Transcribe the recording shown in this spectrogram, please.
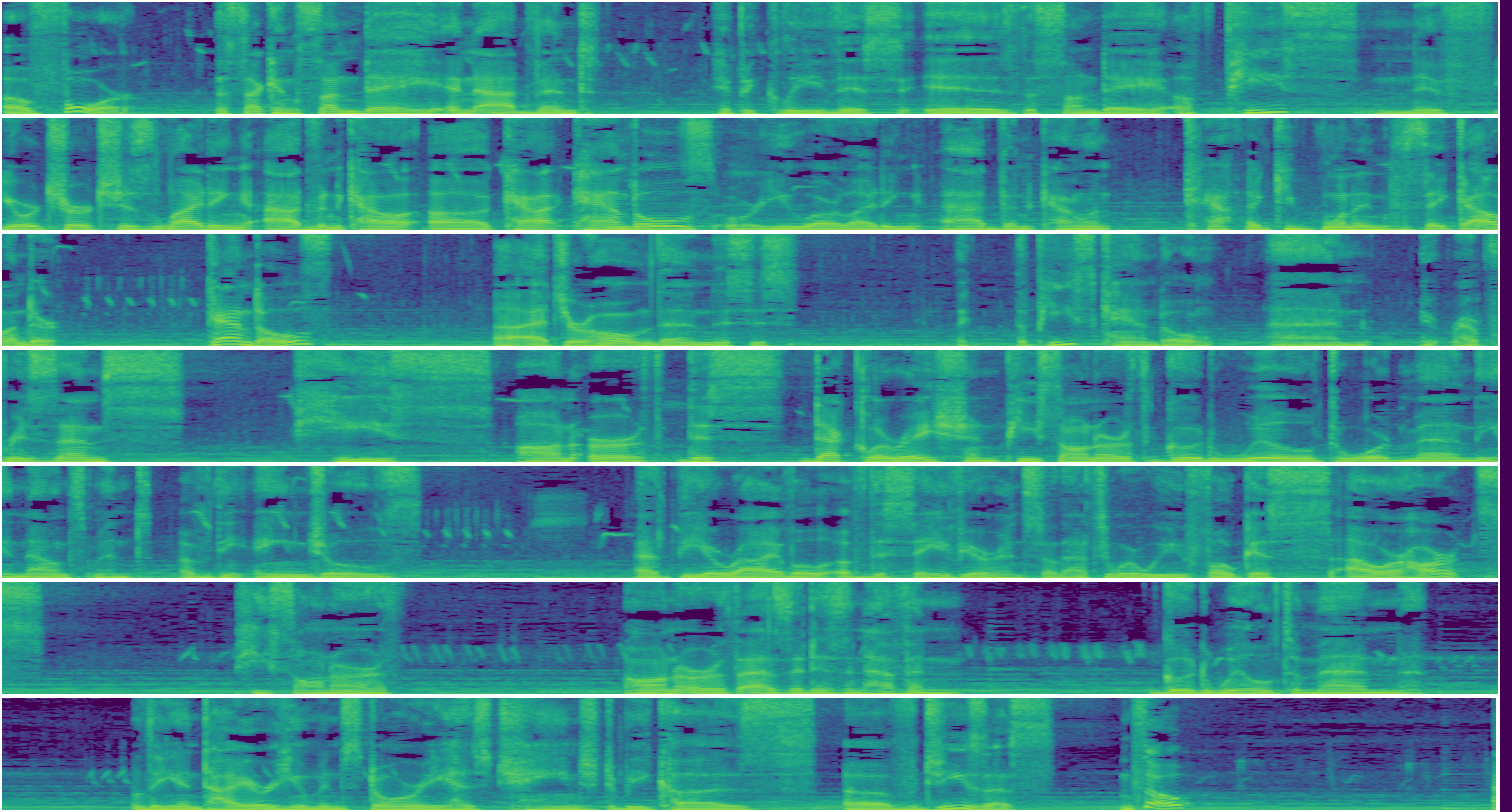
of four, the second Sunday in Advent. Typically, this is the Sunday of peace. And if your church is lighting Advent cal- uh, ca- candles or you are lighting Advent calendar, cal- I keep wanting to say calendar, candles uh, at your home, then this is the, the peace candle and it represents peace on earth. This declaration, peace on earth, goodwill toward men, the announcement of the angels at the arrival of the Savior. And so that's where we focus our hearts. Peace on earth, on earth as it is in heaven, goodwill to men. The entire human story has changed because of Jesus. And so,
